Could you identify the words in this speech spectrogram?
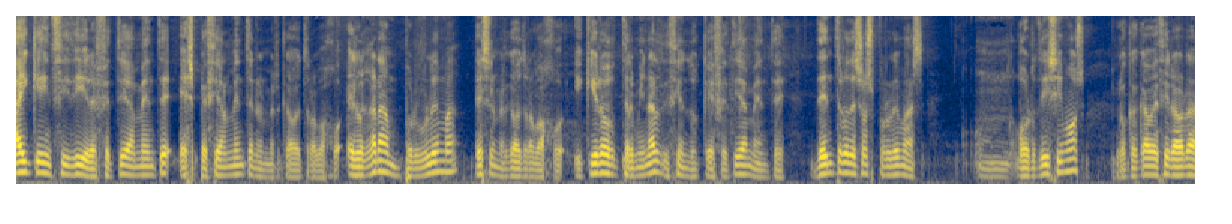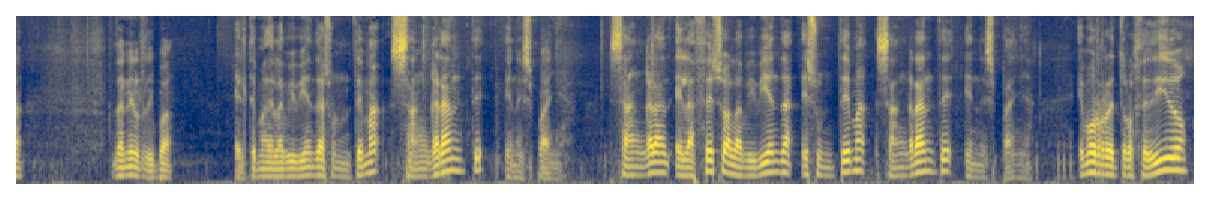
hay que incidir efectivamente, especialmente en el mercado de trabajo. El gran problema es el mercado de trabajo. Y quiero terminar diciendo que efectivamente, dentro de esos problemas mm, gordísimos, lo que acaba de decir ahora Daniel Ripa, el tema de la vivienda es un tema sangrante en España. el acceso a la vivienda es un tema sangrante en España. Hemos retrocedido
